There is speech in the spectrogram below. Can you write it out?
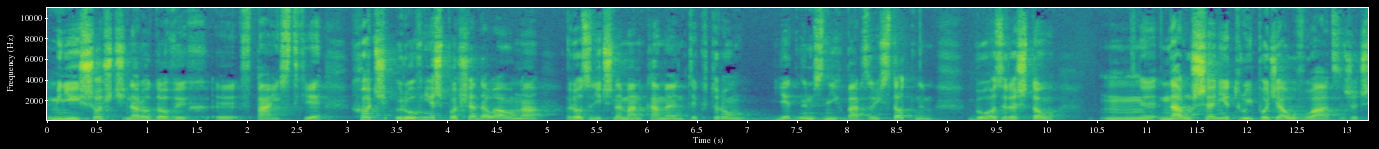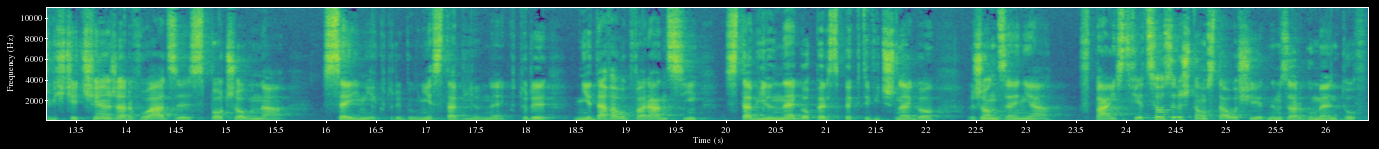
mniejszości narodowych y, w państwie, choć również posiadała ona rozliczne mankamenty, którą jednym z nich bardzo istotnym było zresztą mm, naruszenie trójpodziału władzy. Rzeczywiście ciężar władzy spoczął na Sejmie, który był niestabilny, który nie dawał gwarancji stabilnego, perspektywicznego rządzenia w państwie, co zresztą stało się jednym z argumentów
